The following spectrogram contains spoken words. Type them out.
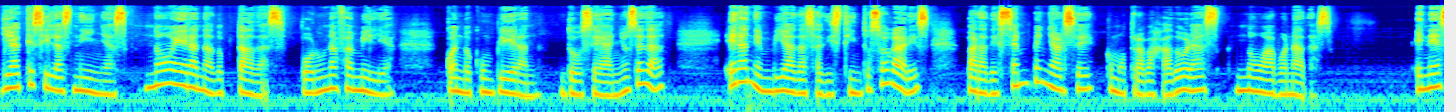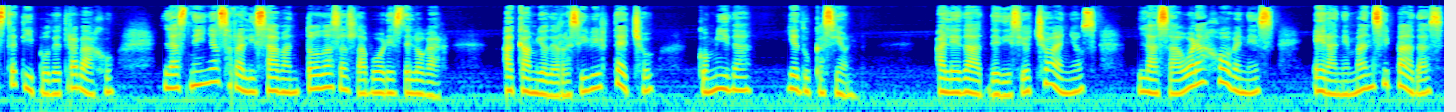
ya que si las niñas no eran adoptadas por una familia cuando cumplieran 12 años de edad, eran enviadas a distintos hogares para desempeñarse como trabajadoras no abonadas. En este tipo de trabajo, las niñas realizaban todas las labores del hogar, a cambio de recibir techo, comida y educación. A la edad de 18 años, las ahora jóvenes eran emancipadas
